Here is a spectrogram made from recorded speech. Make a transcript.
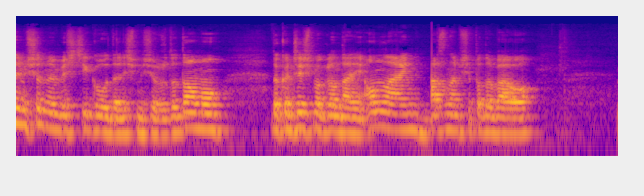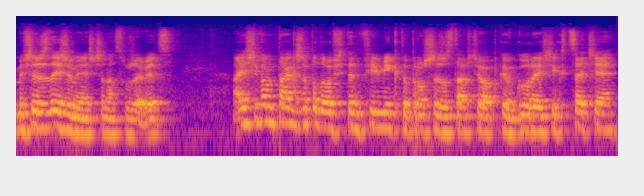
tym siódmym wyścigu udaliśmy się już do domu. Dokończyliśmy oglądanie online. Bardzo nam się podobało. Myślę, że zajrzymy jeszcze na służewiec. A jeśli Wam także podobał się ten filmik, to proszę zostawcie łapkę w górę. Jeśli chcecie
